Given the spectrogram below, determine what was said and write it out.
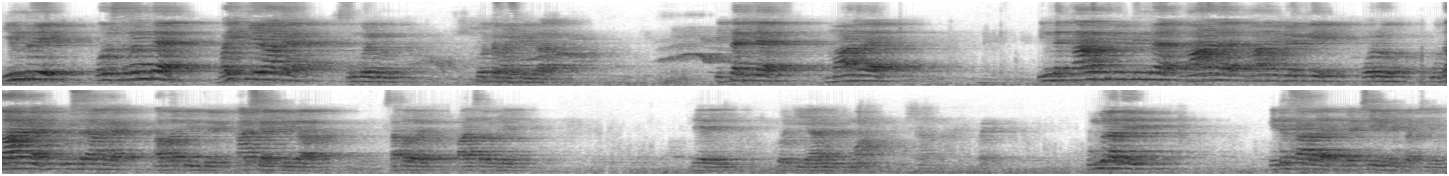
இன்று ஒரு சிறந்த வைத்தியராக உங்கள் முன் தோற்றமளிக்கின்றார். இத்தகைய மாணவ இந்த காலத்தில் இருக்கின்ற மாணவ மாணவிகளுக்கு ஒரு உதாரண புருஷராக அவர் இன்று காட்சி அளிக்கின்றார். சகோதரர் பால் சகோதரி வேலை போட்டி யாரும் இருக்குமா உங்களது எதிர்கால இலட்சியங்களை பற்றியும்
